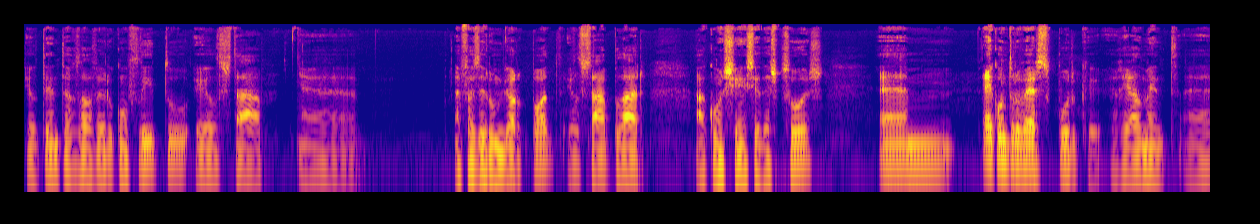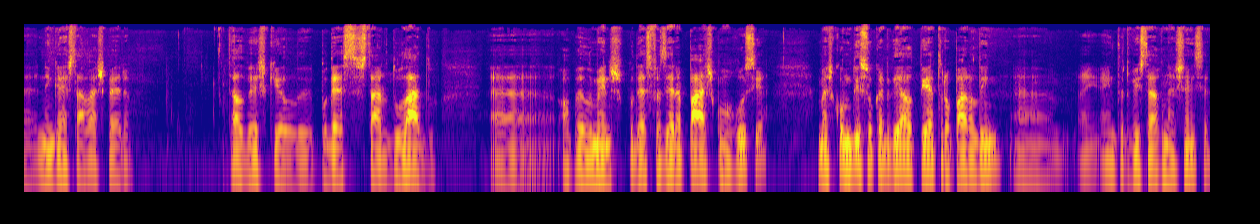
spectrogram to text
ele tenta resolver o conflito, ele está uh, a fazer o melhor que pode, ele está a apelar à consciência das pessoas. Um, é controverso porque realmente uh, ninguém estava à espera, talvez que ele pudesse estar do lado, uh, ou pelo menos pudesse fazer a paz com a Rússia, mas como disse o cardeal Pietro Parolin, em, em entrevista à Renascença,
